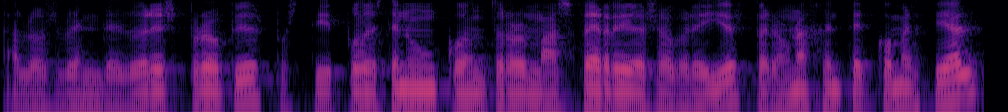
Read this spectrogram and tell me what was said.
a los vendedores propios, pues puedes tener un control más férreo sobre ellos, pero a un agente comercial,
